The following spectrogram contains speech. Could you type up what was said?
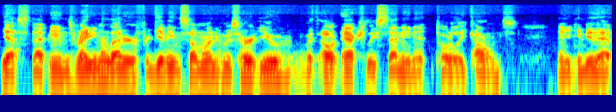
Yes, that means writing a letter, forgiving someone who's hurt you without actually sending it totally counts. And you can do that.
